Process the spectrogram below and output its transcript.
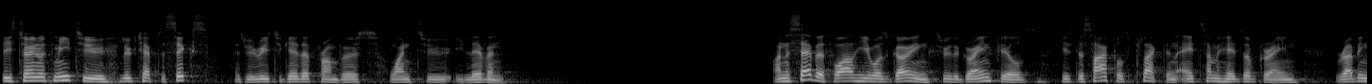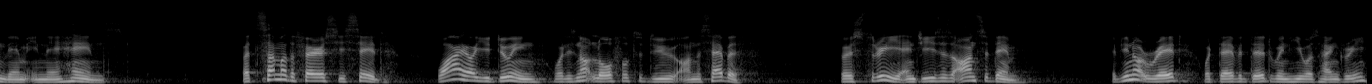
Please turn with me to Luke chapter 6 as we read together from verse 1 to 11. On a Sabbath, while he was going through the grain fields, his disciples plucked and ate some heads of grain, rubbing them in their hands. But some of the Pharisees said, why are you doing what is not lawful to do on the Sabbath? Verse 3 And Jesus answered them, Have you not read what David did when he was hungry,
